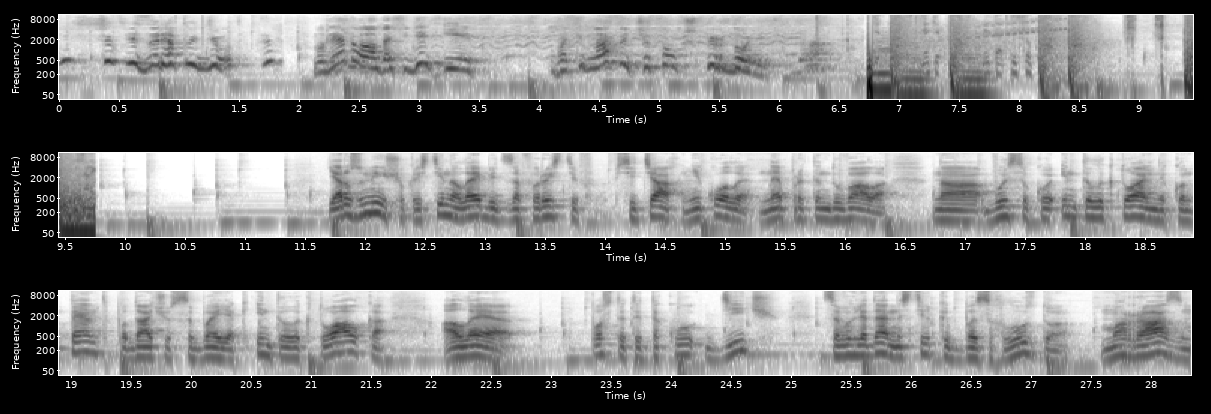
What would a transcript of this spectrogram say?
Сейчас весь заряд уйдет. Но для этого надо сидеть и 18 часов шпирдолить. Я розумію, що Крістіна Лебідь з аферистів в сітях ніколи не претендувала на високоінтелектуальний контент, подачу себе як інтелектуалка, але постити таку діч це виглядає настільки безглуздо, маразм.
